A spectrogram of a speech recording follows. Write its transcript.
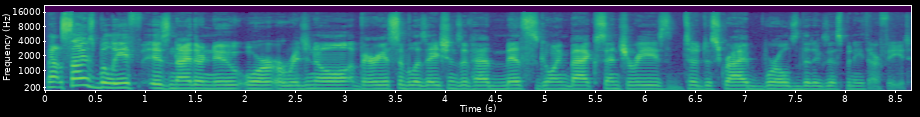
Now, Symmes' belief is neither new or original. Various civilizations have had myths going back centuries to describe worlds that exist beneath our feet.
